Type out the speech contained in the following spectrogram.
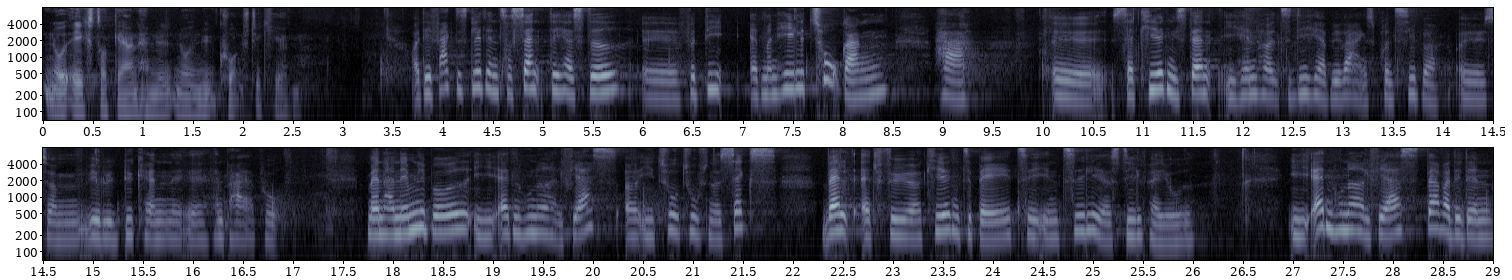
noget ekstra gerne have noget ny kunst i kirken. Og det er faktisk lidt interessant det her sted, øh, fordi at man hele to gange har øh, sat kirken i stand i henhold til de her bevaringsprincipper, øh, som Violet Dyk han, øh, han peger på. Man har nemlig både i 1870 og i 2006 valgt at føre kirken tilbage til en tidligere stilperiode. I 1870 der var det den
